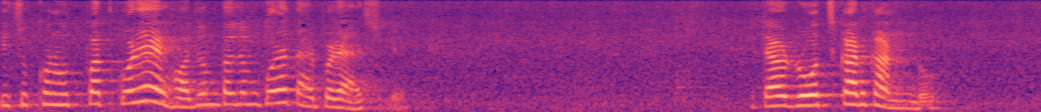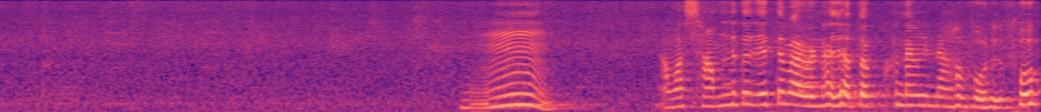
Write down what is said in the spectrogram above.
কিছুক্ষণ উৎপাত করে, হজম টজম করে তারপরে আসবে। এটা রোজকার কাণ্ড। হুম, আমার সামনে তো যেতে পারবে না, যতক্ষণ আমি না বলব।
